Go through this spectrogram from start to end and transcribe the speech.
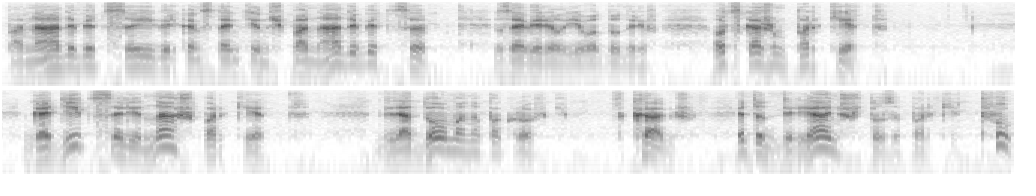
«Понадобится, Игорь Константинович, понадобится», — заверил его Дударев. «Вот, скажем, паркет. Годится ли наш паркет для дома на Покровке? Как же, это дрянь, что за паркет. Тьфу!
